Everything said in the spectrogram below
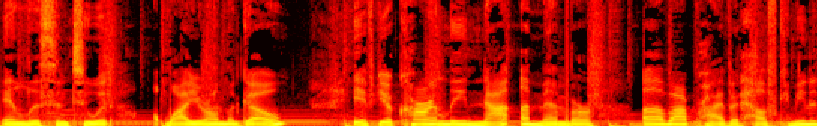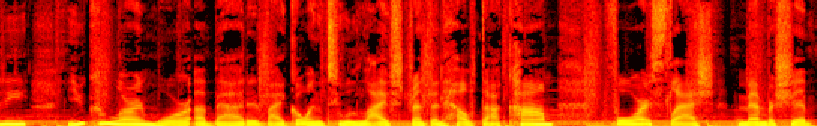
and listen to it while you're on the go. If you're currently not a member, of our private health community. You can learn more about it by going to lifestrengthandhealth.com forward slash membership.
